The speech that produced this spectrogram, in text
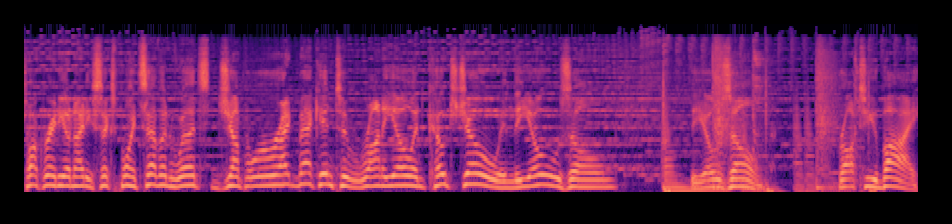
Talk Radio 96.7. Let's jump right back into Ronnie O and Coach Joe in the O Zone. The O Zone. Brought to you by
